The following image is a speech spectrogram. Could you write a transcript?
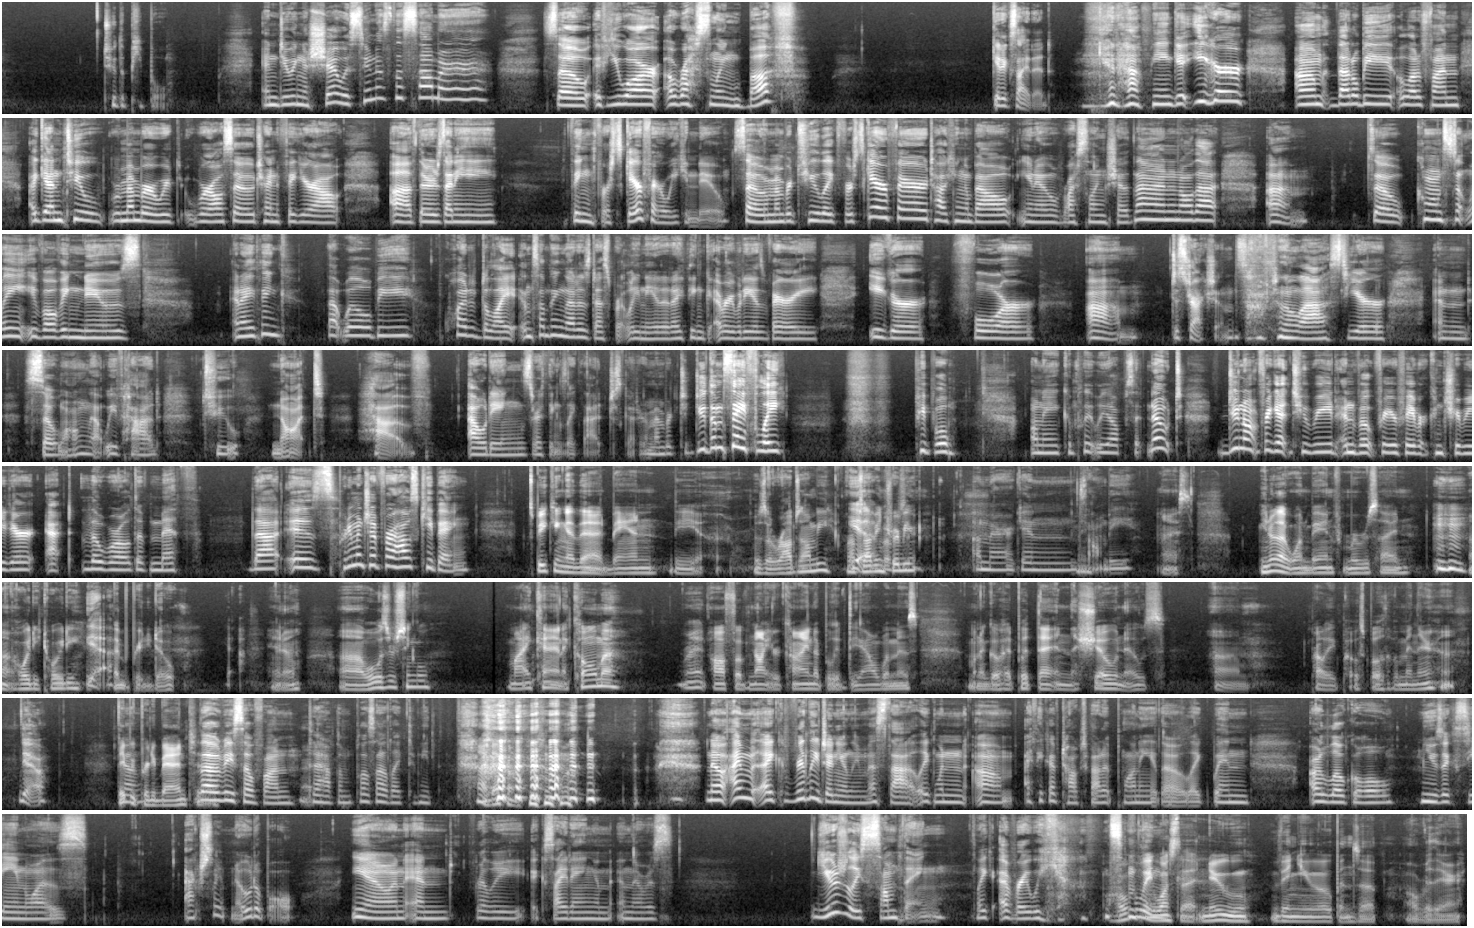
to the people and doing a show as soon as the summer. So if you are a wrestling buff, get excited, get happy, and get eager. Um, that'll be a lot of fun. Again, too, remember we're we're also trying to figure out uh, if there's any thing for scare fair we can do. So remember too, like for scare fair, talking about you know wrestling show then and all that. Um, so constantly evolving news, and I think that will be quite a delight and something that is desperately needed. I think everybody is very eager for um, distractions after the last year and so long that we've had to not have outings or things like that. Just got to remember to do them safely. People, on a completely opposite note, do not forget to read and vote for your favorite contributor at The World of Myth. That is pretty much it for housekeeping. Speaking of that band, the uh, was it Rob Zombie? Rob Yeah, Zombie Rob tribute. American Zombie. Nice. You know that one band from Riverside, mm-hmm. uh, Hoity Toity? Yeah. that'd be pretty dope. Yeah, you know, uh, what was their single? My kind of coma, right off of Not Your Kind, I believe the album is. I'm gonna go ahead and put that in the show notes. Um, probably post both of them in there. Huh? Yeah. They'd Yeah. be pretty bad too. That would be so fun to have them. Plus, I would like to meet them. Oh. No, I'm I really genuinely miss that. Like when um I think I've talked about it plenty though, like when our local music scene was actually notable. You know, and and really exciting and, and there was usually something like every weekend. Hopefully, once that new venue opens up over there,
